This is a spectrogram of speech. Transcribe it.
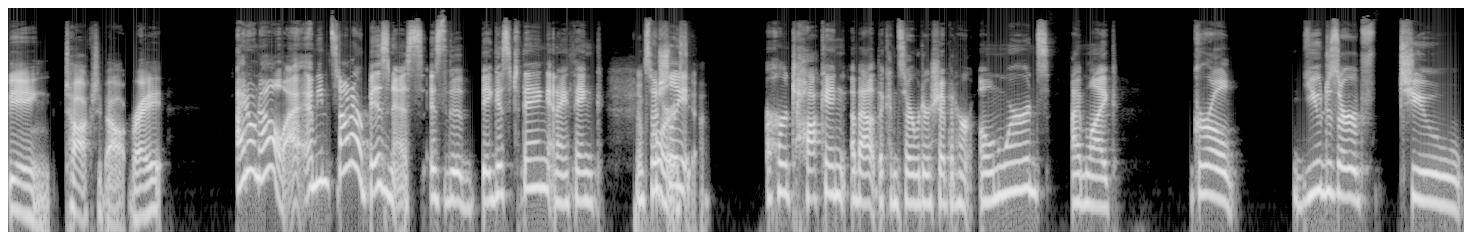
being talked about, right? I don't know. I, I mean, it's not our business, is the biggest thing. And I think Of Especially- course, yeah. her talking about the conservatorship in her own words, I'm like, girl, you deserve to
